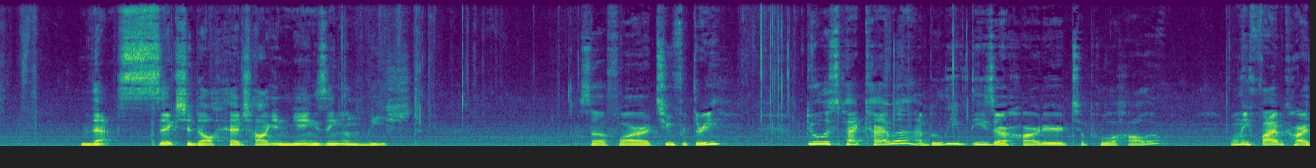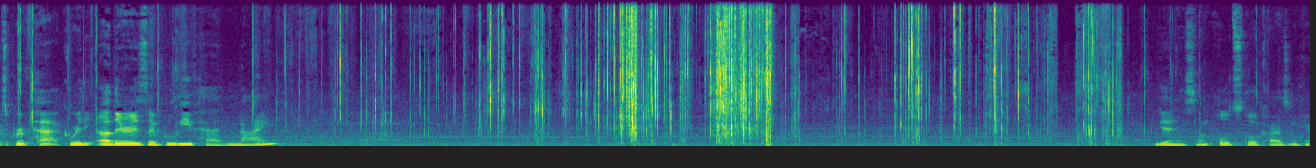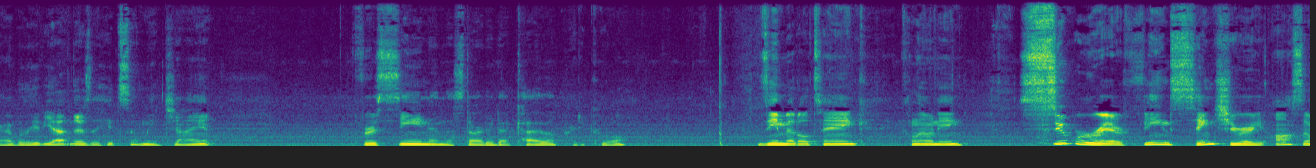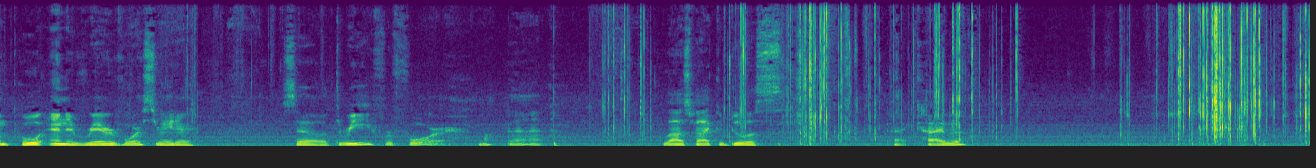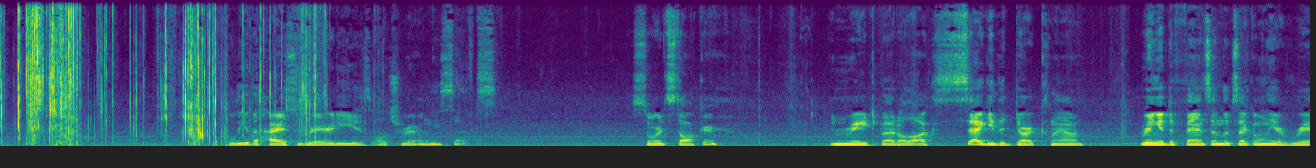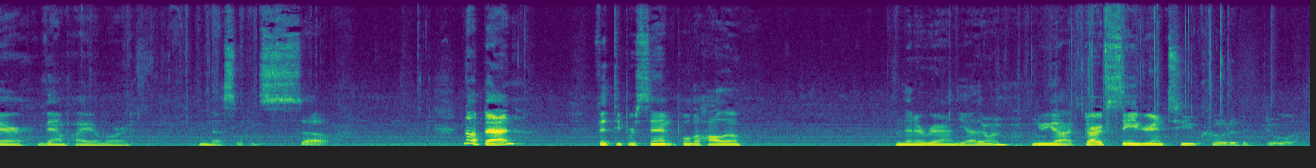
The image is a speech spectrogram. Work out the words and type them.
That's six Shaddoll Hedgehog and Yang Zing Unleashed. So far, two for three. Duelist Pack Kaiba, I believe these are harder to pull a hollow. Only five cards per pack, where the others, I believe, had nine. Getting some old school cards in here, I believe. Yeah, there's a Hitotsu-Me Giant. First seen in the starter deck Kaiba, pretty cool. Z Metal Tank, cloning. Super rare Fiend Sanctuary, awesome pool and a rare Vorse Raider. So three for four, not bad. Last pack of Duelist Pack Kaiba. I believe the highest rarity is ultra rare in these sets. Sword Stalker, Enraged Battle Ox, Saggi the Dark Clown, Ring of Defense, and looks like only a rare Vampire Lord in this one. So, not bad. 50% pull the hollow. And then a rare on the other one. And we got Dark Savior and two Code of the Duelist.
